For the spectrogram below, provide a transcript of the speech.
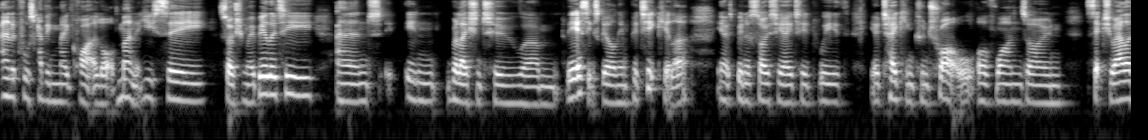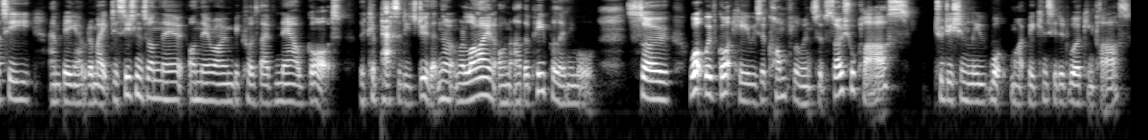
And of course, having made quite a lot of money, you see social mobility, and in relation to um, the Essex girl in particular, you know, it's been associated with you know taking control of one's own sexuality and being able to make decisions on their on their own because they've now got the capacity to do that, not relying on other people anymore. So what we've got here is a confluence of social class, traditionally what might be considered working class.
